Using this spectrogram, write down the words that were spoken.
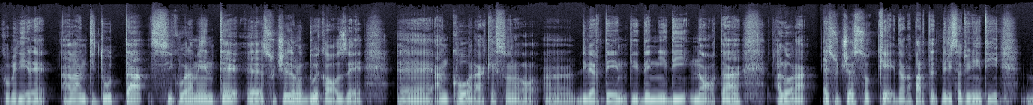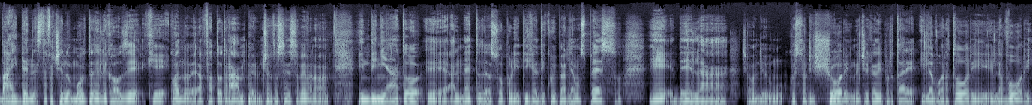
come dire, avanti tutta, sicuramente eh, succedono due cose eh, ancora che sono eh, divertenti, degni di nota. Allora, è successo che da una parte negli Stati Uniti Biden sta facendo molte delle cose che quando aveva fatto Trump in un certo senso avevano indignato eh, al netto della sua politica di cui parliamo spesso e della, diciamo, di questo reshoring nel cercare di portare i lavoratori, i lavori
